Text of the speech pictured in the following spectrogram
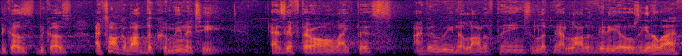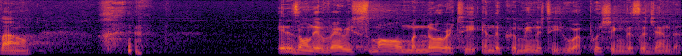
because, because I talk about the community as if they're all like this. I've been reading a lot of things and looking at a lot of videos. And you know what I found? it is only a very small minority in the community who are pushing this agenda.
